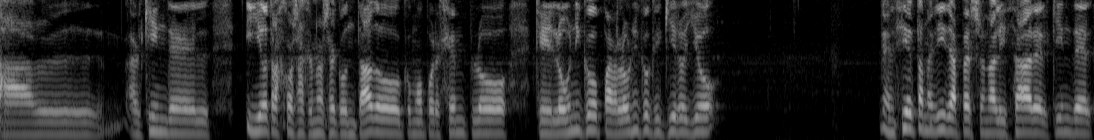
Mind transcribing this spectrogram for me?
al, al, Kindle y otras cosas que no os he contado, como por ejemplo que lo único, para lo único que quiero yo en cierta medida personalizar el Kindle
